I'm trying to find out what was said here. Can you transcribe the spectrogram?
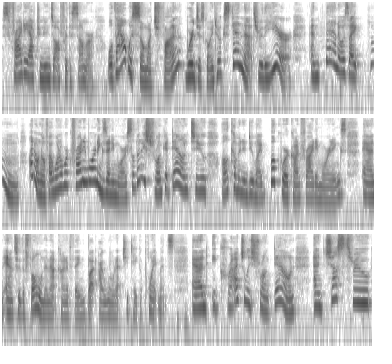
Friday afternoons off for the summer. Well, that was so much fun. We're just going to extend that through the year. And then it was like, hmm, I don't know if I want to work Friday mornings anymore. So then I shrunk it down to I'll come in and do my book work on Friday mornings and answer the phone and that kind of thing, but I won't actually take appointments. And it gradually shrunk down. And just through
